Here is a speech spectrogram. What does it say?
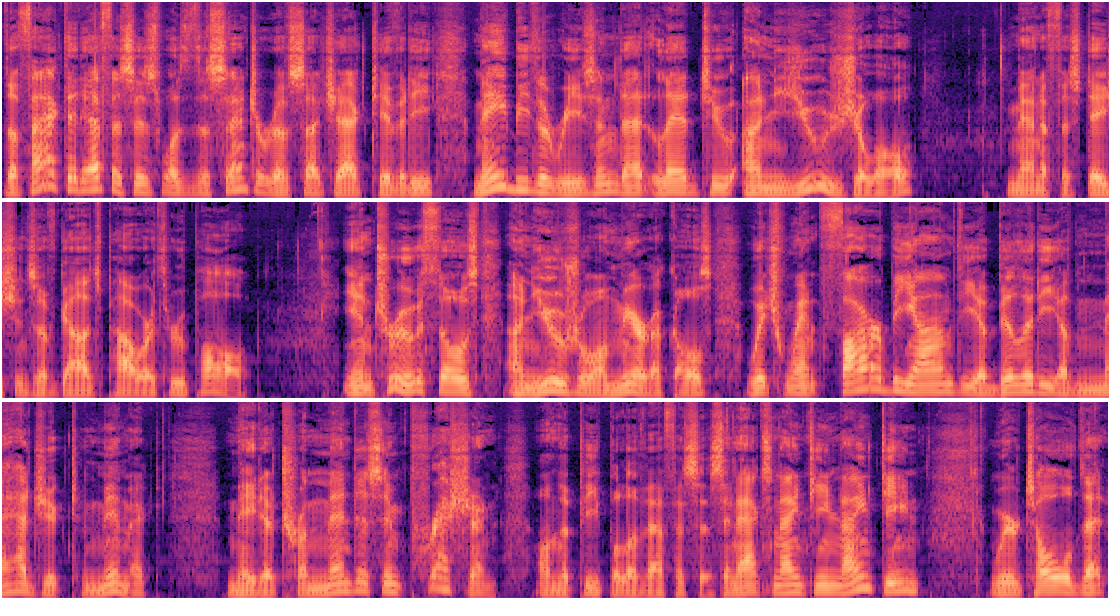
The fact that Ephesus was the center of such activity may be the reason that led to unusual manifestations of God's power through Paul. In truth, those unusual miracles, which went far beyond the ability of magic to mimic, made a tremendous impression on the people of Ephesus. In Acts 19:19, we're told that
